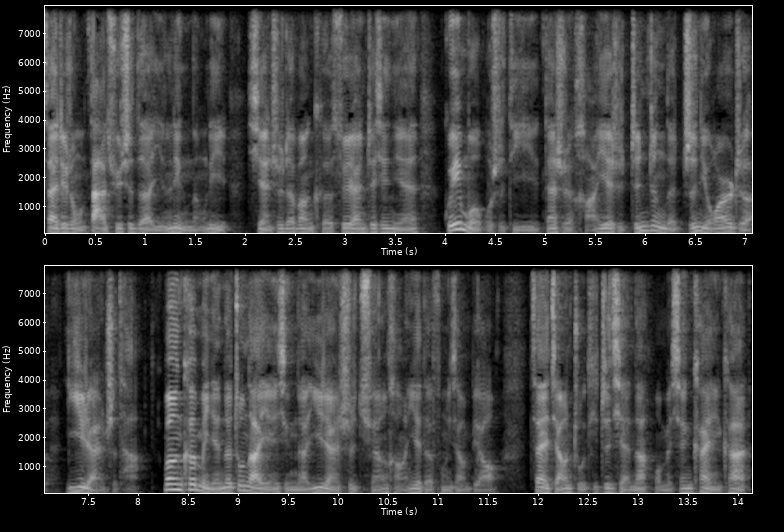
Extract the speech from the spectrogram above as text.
在这种大趋势的引领能力，显示着万科虽然这些年规模不是第一，但是行业是真正的执牛耳者依然是它。万科每年的重大言行呢，依然是全行业的风向标。在讲主题之前呢，我们先看一看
